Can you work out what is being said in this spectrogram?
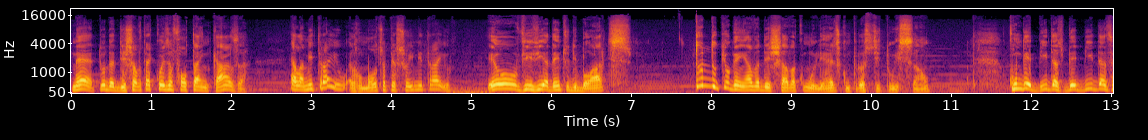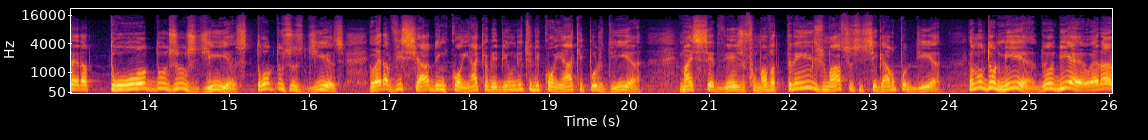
né, tudo, deixava até coisa faltar em casa, ela me traiu. Ela arrumou outra pessoa e me traiu. Eu vivia dentro de boates. Tudo que eu ganhava deixava com mulheres, com prostituição, com bebidas. Bebidas era todos os dias, todos os dias. Eu era viciado em conhaque, eu bebia um litro de conhaque por dia, mais cerveja, fumava três maços de cigarro por dia. Eu não dormia, dormia, eu era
